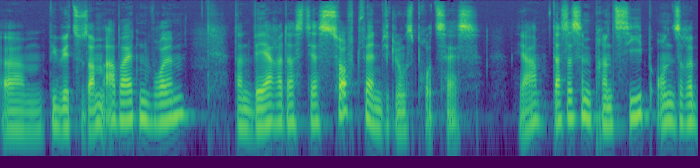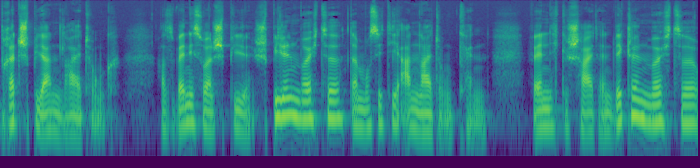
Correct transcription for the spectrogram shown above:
ähm, wie wir zusammenarbeiten wollen, dann wäre das der Softwareentwicklungsprozess. Ja, das ist im Prinzip unsere Brettspielanleitung. Also wenn ich so ein Spiel spielen möchte, dann muss ich die Anleitung kennen. Wenn ich gescheit entwickeln möchte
